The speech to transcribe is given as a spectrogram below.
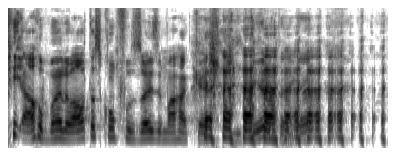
e arrumando altas confusões em Marrakech inteiro, tá ligado?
